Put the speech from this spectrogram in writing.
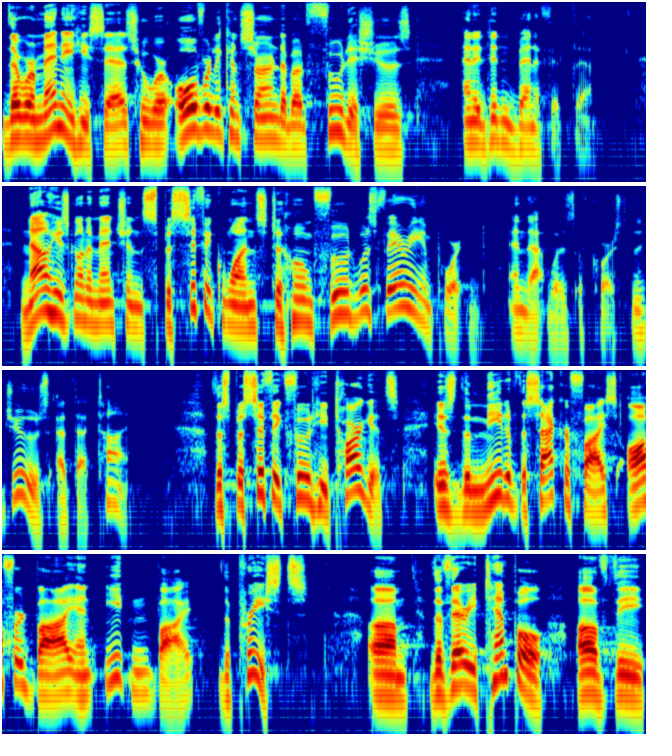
There were many, he says, who were overly concerned about food issues and it didn't benefit them. Now he's going to mention specific ones to whom food was very important, and that was, of course, the Jews at that time. The specific food he targets is the meat of the sacrifice offered by and eaten by the priests. Um, the very temple of the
